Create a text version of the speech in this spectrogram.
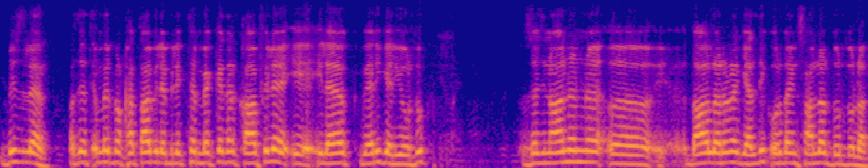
Bizler Hazreti Ömer bin Hattab ile birlikte Mekke'den kafile ile veri geliyorduk. Zacnan'ın e, dağlarına geldik. Orada insanlar durdular.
